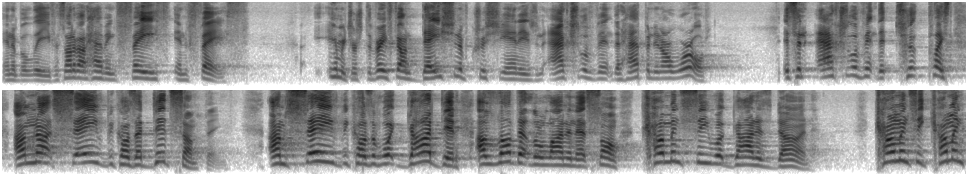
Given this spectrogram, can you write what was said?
in a belief. It's not about having faith in faith. hear me, church, the very foundation of Christianity is an actual event that happened in our world. It's an actual event that took place. I'm not saved because I did something. I'm saved because of what God did. I love that little line in that song. Come and see what God has done. Come and see, come and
